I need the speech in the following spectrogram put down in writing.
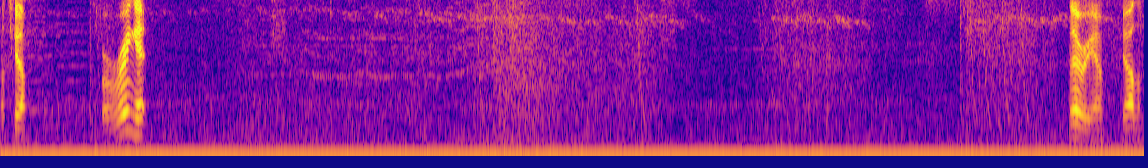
Let's go. Bring it! There we go. Got them.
